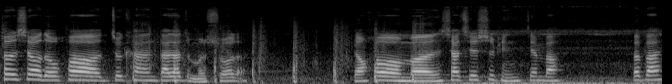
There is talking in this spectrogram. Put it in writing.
特效的话就看大家怎么说了。然后我们下期视频见吧，拜拜。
